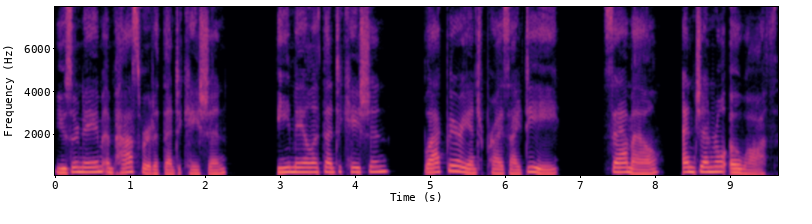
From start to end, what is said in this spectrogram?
username and password authentication, email authentication, BlackBerry Enterprise ID, SAML, and General OAuth.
